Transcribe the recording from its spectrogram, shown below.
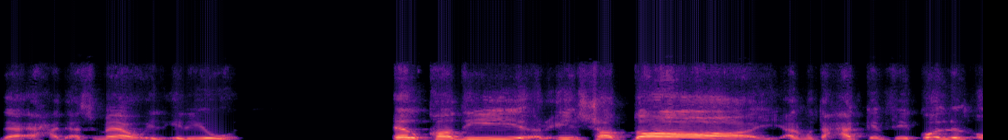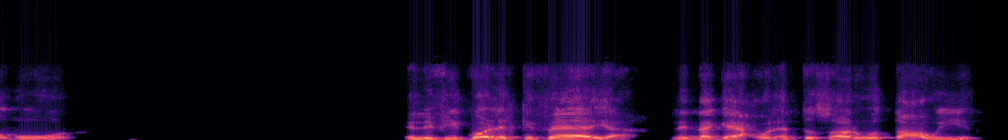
ده أحد أسمائه الإليون القدير إيل شداي المتحكم في كل الأمور. اللي فيه كل الكفاية للنجاح والانتصار والتعويض.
